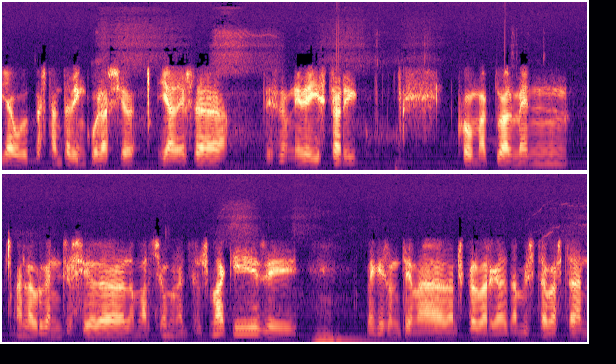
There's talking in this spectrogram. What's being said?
hi ha hagut bastanta vinculació ja des de des d'un nivell històric com actualment en l'organització de la marxa homenatge als maquis i bé, que és un tema doncs, que el Berguedà també està bastant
